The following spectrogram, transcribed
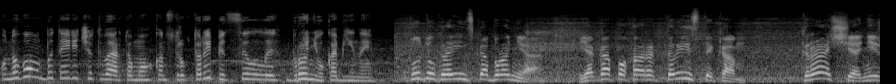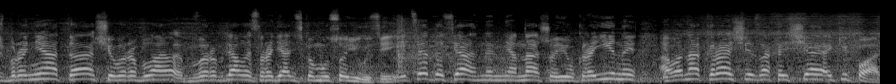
У новому БТРі четвертому конструктори підсилили броню кабіни. Тут українська броня, яка по характеристикам краща, ніж броня та, що виробла, вироблялась в Радянському Союзі. І це досягнення нашої України, а вона краще захищає екіпаж.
